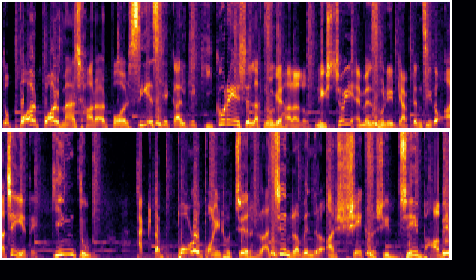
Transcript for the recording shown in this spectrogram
তো পর পর ম্যাচ হারার পর সিএসকে কালকে কি করে এসে লখনৌকে হারালো? নিশ্চয়ই এম এস ধোনির ক্যাপ্টেন্সি তো আছেই এতে। কিন্তু একটা বড় পয়েন্ট হচ্ছে রাচিন রবীন্দ্র আর শেখ রশিদ যেভাবে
